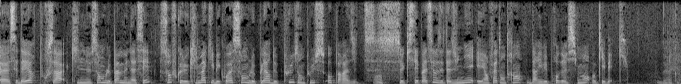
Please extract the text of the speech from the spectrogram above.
Euh, c'est d'ailleurs pour ça qu'il ne semble pas menacé, sauf que le climat québécois semble plaire de plus en plus aux parasites. Ce qui s'est passé aux États-Unis est en fait en train d'arriver progressivement au Québec. D'accord.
